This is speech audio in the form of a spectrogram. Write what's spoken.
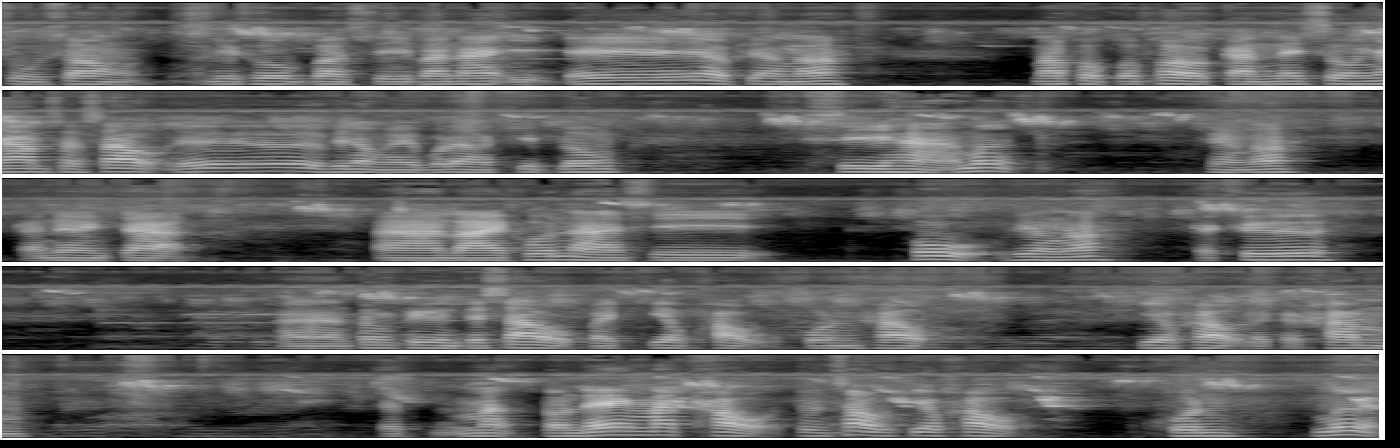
สู่ช่อง YouTube บาซีบานาอีกแล้วเพียงเนาะมาพบกับพ่อกันในช่วงยามเช้าๆเด้อพี่น้องเอ้ยบ่ได้เอาคลิปลงสี่หามื้อเพียงเนาะก็เนื่องจากอ่าหลายคนนาสิฮู้เพียงเนาะก็คืออ่าต้องตื่นแต่เช้าไปเกี่ยวเข้าคนเข้าเกี่ยวเข้าแล้วก็ค่ำ แต่มาตอนแรกมัดเข่าจนเช้าเกี่ยวเข่าคนมืด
